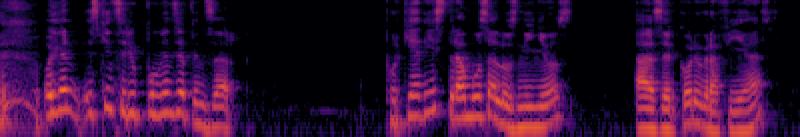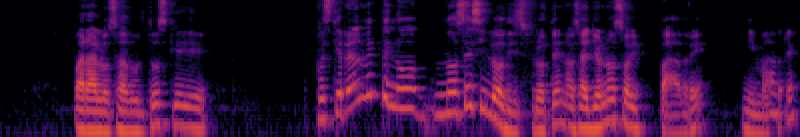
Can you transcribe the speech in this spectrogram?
Oigan, es que en serio pónganse a pensar. ¿Por qué adiestramos a los niños a hacer coreografías para los adultos que pues que realmente no, no sé si lo disfruten. O sea, yo no soy padre ni madre.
